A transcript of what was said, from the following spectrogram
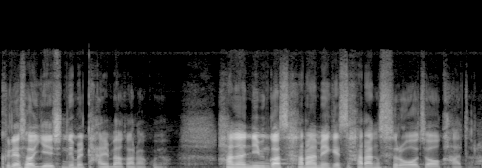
그래서 예수님을 닮아가라고요. 하나님과 사람에게 사랑스러워져 가더라.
